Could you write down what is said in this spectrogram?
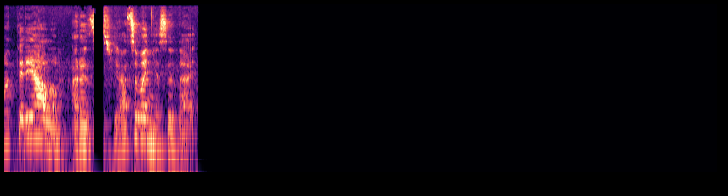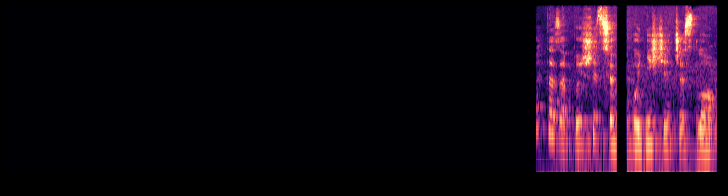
матеріалом розв'язування задач. Та запиши сьогоднішнє число.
